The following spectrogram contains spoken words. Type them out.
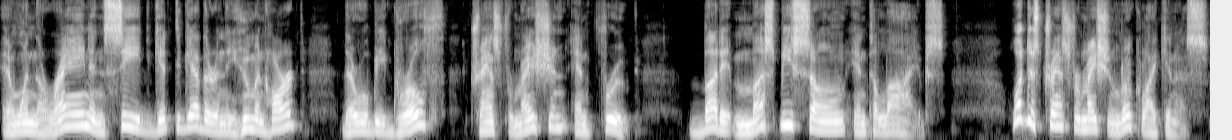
and when the rain and seed get together in the human heart, there will be growth, transformation, and fruit. But it must be sown into lives. What does transformation look like in us?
